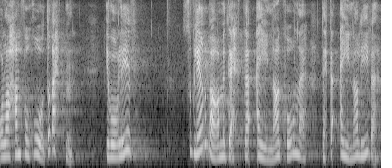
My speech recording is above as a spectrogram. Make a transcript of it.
og lar han få råderetten i vårt liv, så blir det bare med dette ene kornet, dette ene livet.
